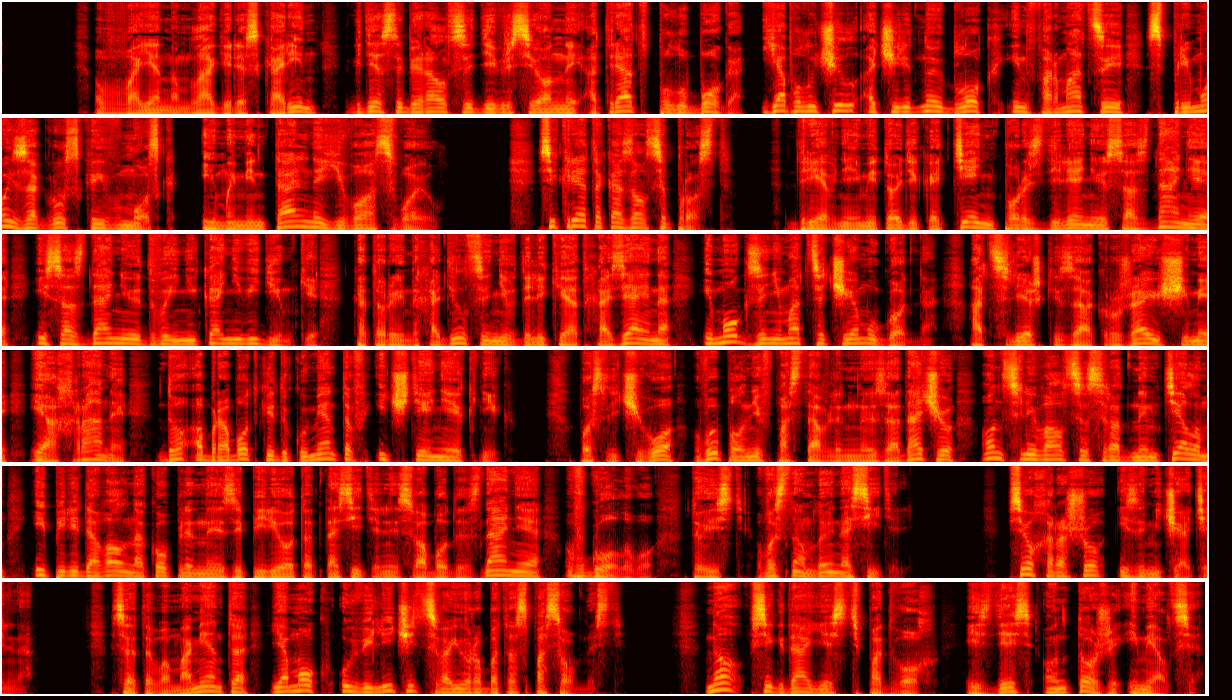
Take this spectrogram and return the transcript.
В военном лагере Скарин, где собирался диверсионный отряд полубога, я получил очередной блок информации с прямой загрузкой в мозг и моментально его освоил. Секрет оказался прост. Древняя методика «Тень» по разделению сознания и созданию двойника-невидимки, который находился невдалеке от хозяина и мог заниматься чем угодно, от слежки за окружающими и охраны до обработки документов и чтения книг. После чего, выполнив поставленную задачу, он сливался с родным телом и передавал накопленные за период относительной свободы знания в голову, то есть в основной носитель. Все хорошо и замечательно. С этого момента я мог увеличить свою работоспособность. Но всегда есть подвох, и здесь он тоже имелся.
